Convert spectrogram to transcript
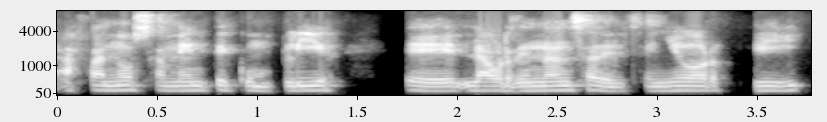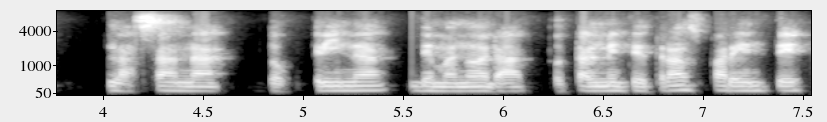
afanosamente cumplir la ordenanza del Señor y la sana doctrina de manera totalmente transparente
